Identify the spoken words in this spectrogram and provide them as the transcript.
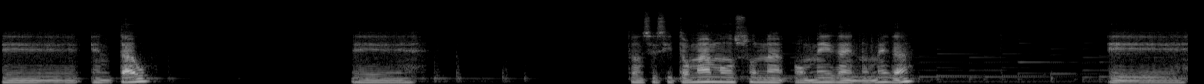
eh, en tau. Eh, entonces, si tomamos una omega en omega, eh,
